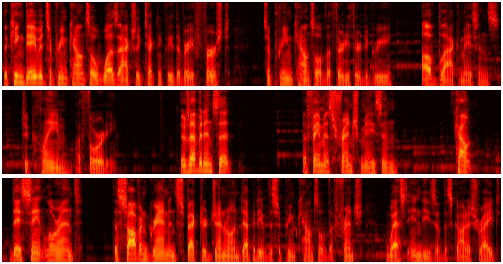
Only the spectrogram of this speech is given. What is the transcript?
The King David Supreme Council was actually technically the very first Supreme Council of the 33rd degree of Black Masons to claim authority. There's evidence that the famous French Mason, Count de Saint Laurent, the sovereign Grand Inspector General and Deputy of the Supreme Council of the French West Indies of the Scottish Rite,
